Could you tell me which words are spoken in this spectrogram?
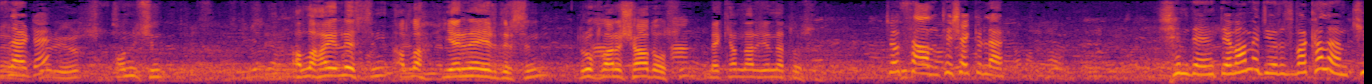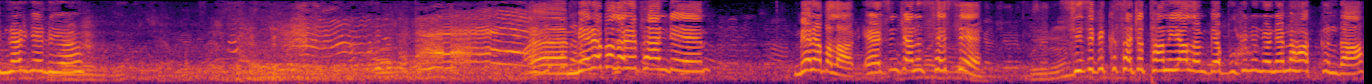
bizler de. Görüyoruz. Onun için Allah hayırlı etsin. Allah yerine erdirsin. Ruhları şad olsun. Mekanları cennet olsun. Çok sağ olun, teşekkürler. Şimdi devam ediyoruz. Bakalım kimler geliyor? Ee, merhabalar efendim. Merhabalar. Erzincan'ın sesi. Sizi bir kısaca tanıyalım ve bugünün önemi hakkında.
